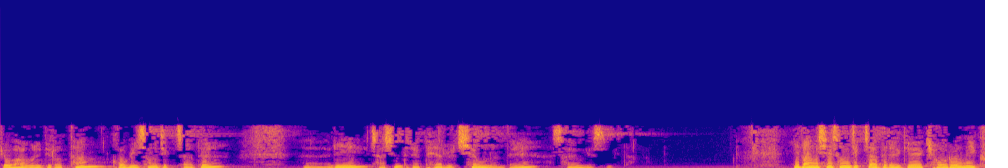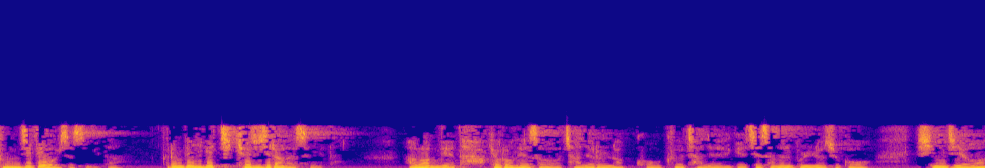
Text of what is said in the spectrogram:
교황을 비롯한 고위 성직자들이 자신들의 배를 채우는데 사용했습니다. 이 당시 성직자들에게 결혼이 금지되어 있었습니다. 그런데 이게 지켜지질 않았습니다. 암암리에 다 결혼해서 자녀를 낳고 그 자녀에게 재산을 물려주고 심지어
